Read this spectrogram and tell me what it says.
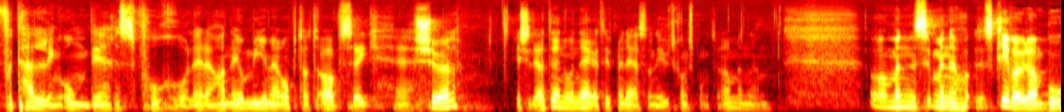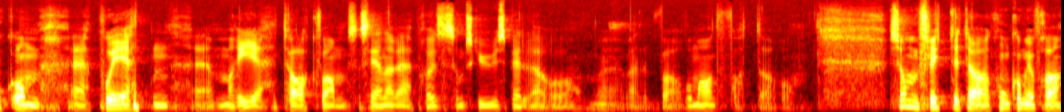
fortelling om deres forhold. Er. Han er jo mye mer opptatt av seg sjøl. Ikke det at det er noe negativt med det sånn i utgangspunktet, da, men, men, men skriver jo da en bok om eh, poeten eh, Marie Takvam, som senere prøvde seg som skuespiller og eh, var romanforfatter. og som flyttet da, Hun kom jo fra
